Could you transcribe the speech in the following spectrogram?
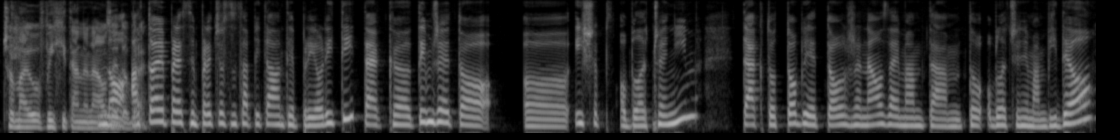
čo majú vychytané naozaj no, dobre? a to je presne, prečo som sa pýtala na tie priority, tak e, tým, že je to uh, e-shop s oblečením, tak to top je to, že naozaj mám tam, to oblečenie mám video,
